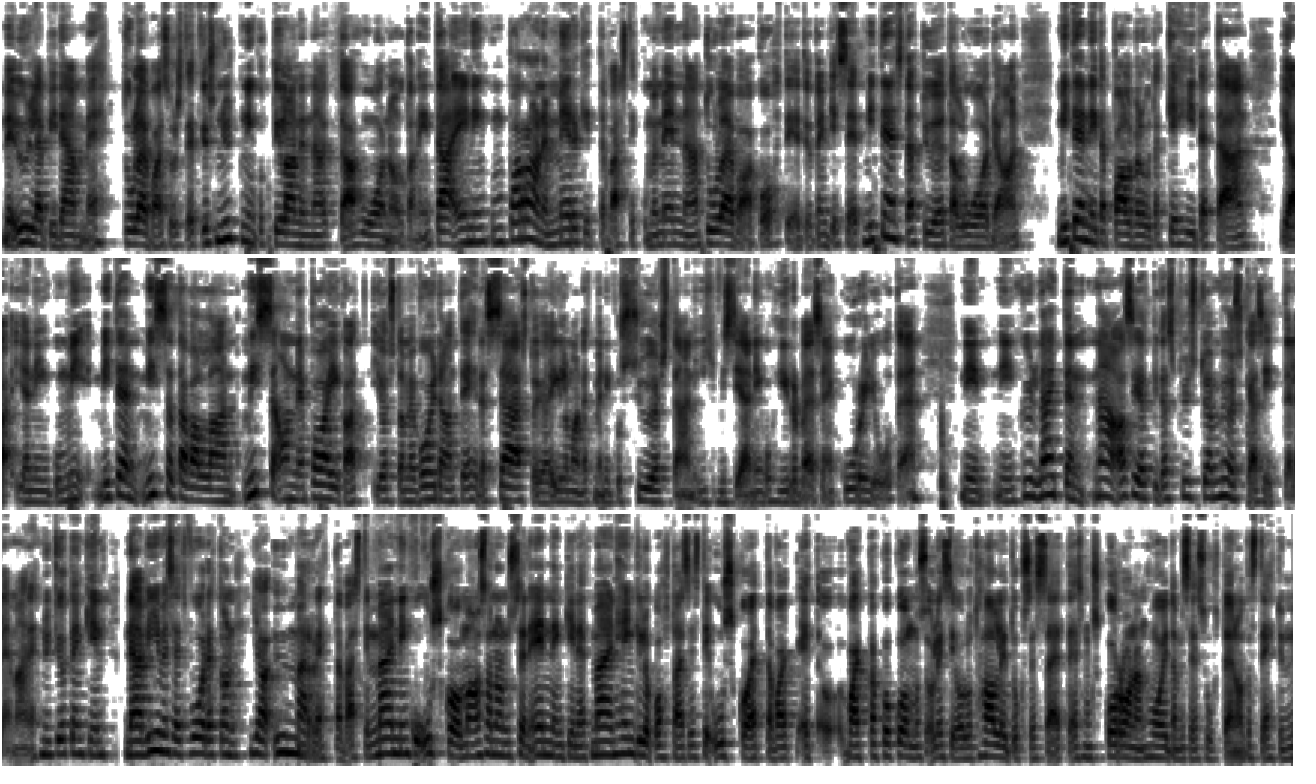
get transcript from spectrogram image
me ylläpidämme tulevaisuudesta. Että jos nyt niin kuin, tilanne näyttää huonolta, niin tämä ei niin kuin, parane merkittävästi, kun me mennään tulevaa kohti. Että jotenkin se, että miten sitä työtä luodaan, miten niitä palveluita kehitetään ja, ja niin kuin, mi, miten, missä tavallaan, missä on ne paikat, joista me voidaan tehdä säästöjä ilman, että me niin kuin syöstään ihmisiä niin kuin hirveäseen kurjuuteen. Niin, niin kyllä näiden, nämä asiat pitäisi pystyä myös käsittelemään. Et nyt jotenkin nämä viimeiset vuodet on, ja ymmärrettävästi, mä en niin kuin usko, mä oon sanonut sen ennenkin, että mä en henkilökohtaisesti usko, että vaikka, että vaikka kokoomus olisi ollut hallituksessa, että esimerkiksi koronan hoitamisen suhteen oltaisiin tehty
